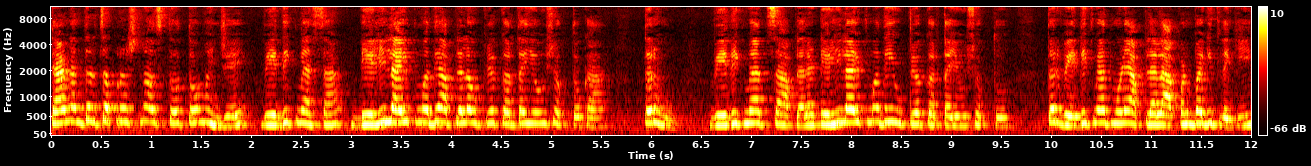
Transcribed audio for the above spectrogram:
त्यानंतरचा प्रश्न असतो तो म्हणजे वेदिक मॅथचा डेली लाईफमध्ये आपल्याला उपयोग करता येऊ शकतो का? तर हो वेदिक मॅथचा आपल्याला डेली लाईफमध्येही उपयोग करता येऊ शकतो. तर वेदिक मॅथमुळे आपल्याला आपण बघितलं की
